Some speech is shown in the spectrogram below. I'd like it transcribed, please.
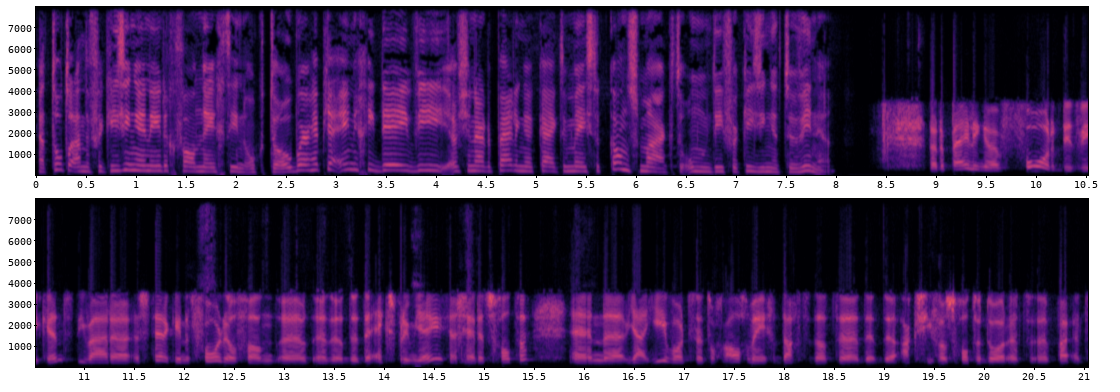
Ja, tot aan de verkiezingen in ieder geval 19 oktober. Heb jij enig idee wie, als je naar de peilingen kijkt... de meeste kans maakt om die verkiezingen te winnen? Nou, de peilingen voor dit weekend die waren sterk in het voordeel van uh, de, de, ex-premier, Gerrit Schotten. En uh, ja, hier wordt toch algemeen gedacht dat de, de actie van Schotten door het, het,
